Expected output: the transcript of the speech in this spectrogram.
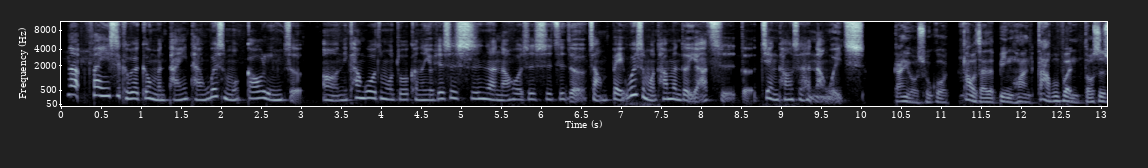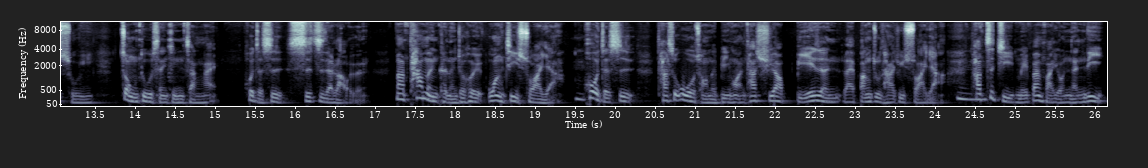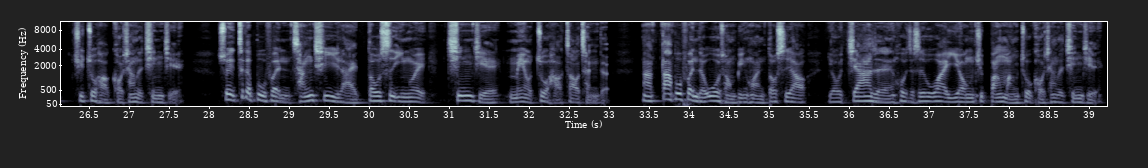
那范医师可不可以跟我们谈一谈，为什么高龄者，嗯、呃，你看过这么多，可能有些是失能啊，或者是失智的长辈，为什么他们的牙齿的健康是很难维持？刚有说过，道宅的病患大部分都是属于重度身心障碍或者是失智的老人，那他们可能就会忘记刷牙，或者是他是卧床的病患，他需要别人来帮助他去刷牙，他自己没办法有能力去做好口腔的清洁，所以这个部分长期以来都是因为清洁没有做好造成的。那大部分的卧床病患都是要由家人或者是外佣去帮忙做口腔的清洁。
